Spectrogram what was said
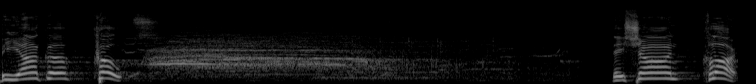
Bianca Coates. Deshaun Clark.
